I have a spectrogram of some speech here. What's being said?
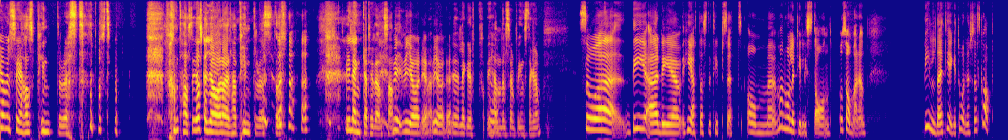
Jag vill se hans Pinterest. Fantastiskt, jag ska göra den här Pinteresten. Vi länkar till den sen. Vi, vi gör det, vi gör det. Jag lägger upp i Ja. händelser på Instagram. Så det är det hetaste tipset om man håller till i stan på sommaren. Bilda ett eget ordenssällskap.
